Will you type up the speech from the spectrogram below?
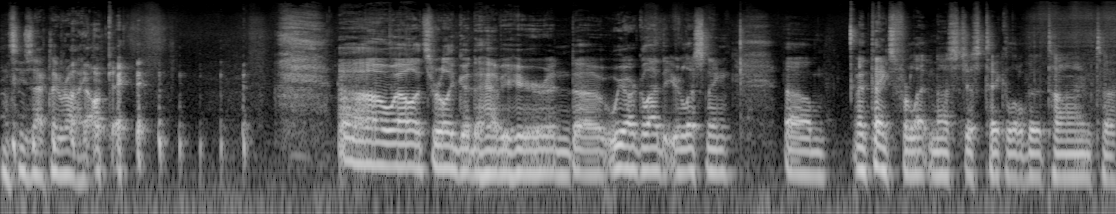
That's exactly right. Okay. Oh well, it's really good to have you here, and uh, we are glad that you're listening. Um, and thanks for letting us just take a little bit of time to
